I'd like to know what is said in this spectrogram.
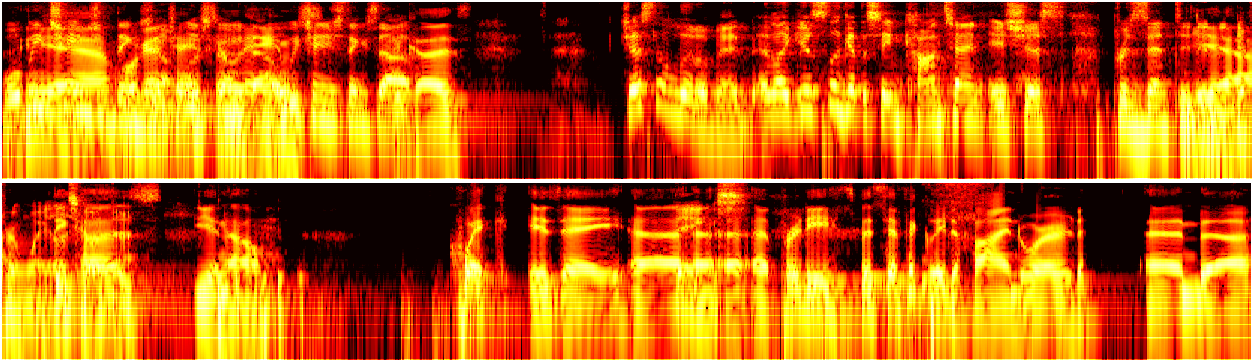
we'll be Yeah, changing things up. we're gonna up. change Let's some that. We'll be changing things up because just a little bit. Like you still get the same content. It's just presented in a different way. Let's go with that. because you know, quick is a, uh, a, a pretty specifically defined word, and uh,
